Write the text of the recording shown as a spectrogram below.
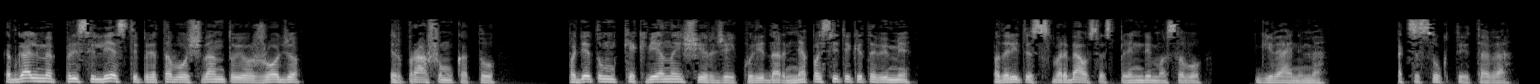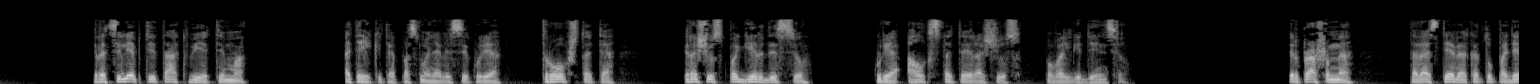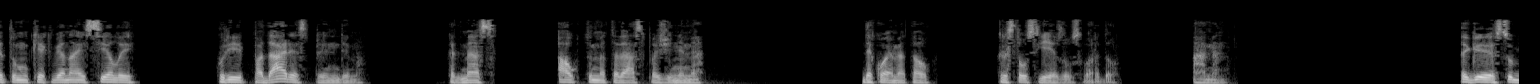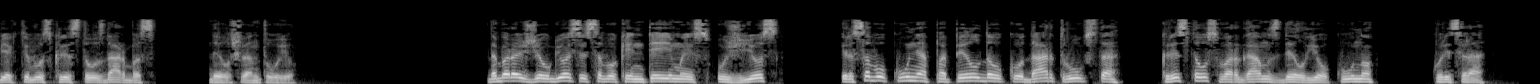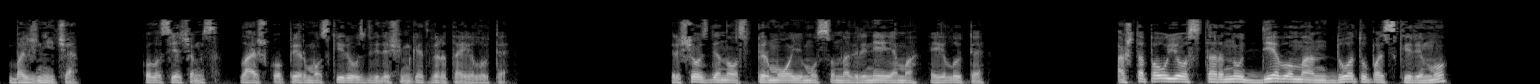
kad galime prisiliesti prie tavo šventojo žodžio ir prašom, kad tu padėtum kiekvienai širdžiai, kuri dar nepasitikė tavimi, padaryti svarbiausią sprendimą savo gyvenime - atsisukti į tave. Ir atsiliepti į tą kvietimą - ateikite pas mane visi, kurie trokštate, ir aš jūs pagirdysiu, kurie alkstate ir aš jūs pavalgydinsiu. Ir prašome tavęs tėvę, kad tu padėtum kiekvienai sielai, kuri padarė sprendimą, kad mes auktume tavęs pažinime. Dėkojame tau Kristaus Jėzaus vardu. Amen. Taigi subjektivus Kristaus darbas dėl šventųjų. Dabar aš džiaugiuosi savo kentėjimais už jūs ir savo kūnę papildau, ko dar trūksta Kristaus vargams dėl jo kūno, kuris yra bažnyčia. Kolosiečiams laiško pirmos kiriaus 24 eilutė ir šios dienos pirmoji mūsų nagrinėjama eilutė. Aš tapau jos tarnu Dievo man duotų paskirimu,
